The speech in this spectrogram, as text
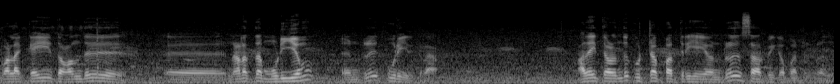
வழக்கை தொடர்ந்து நடத்த முடியும் என்று கூறியிருக்கிறார். அதைத் தொடர்ந்து குற்றப்பத்திரிகை ஒன்று சமர்ப்பிக்கப்பட்டிருக்கிறது.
